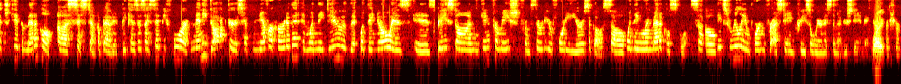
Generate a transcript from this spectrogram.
educate the medical uh, system about it, because as I said before, many doctors have never heard of it, and when they do, that what they know is is based on information from 30 or 40 years ago. So when they were in medical school. So it's really important for us to increase awareness and understanding. Right. Yeah, sure.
